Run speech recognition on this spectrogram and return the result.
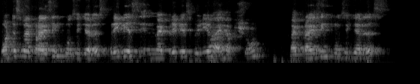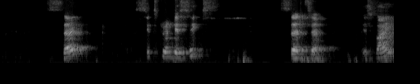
What is my pricing procedure is previous in my previous video I have shown my pricing procedure is Z626 ZZ is my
